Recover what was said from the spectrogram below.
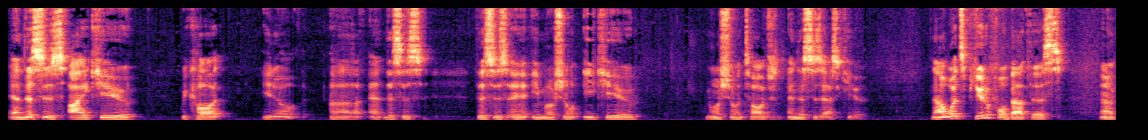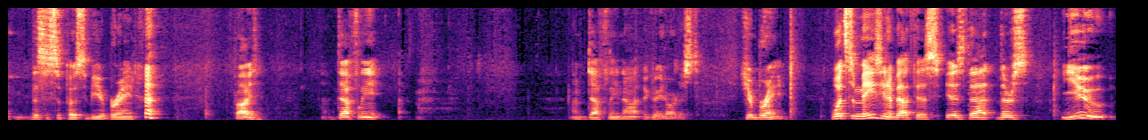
And this is IQ, we call it, you know, uh, and this is this is a emotional EQ, emotional intelligence, and this is SQ. Now, what's beautiful about this? Uh, this is supposed to be your brain. Probably, definitely. I'm definitely not a great artist. Your brain. What's amazing about this is that there's you,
